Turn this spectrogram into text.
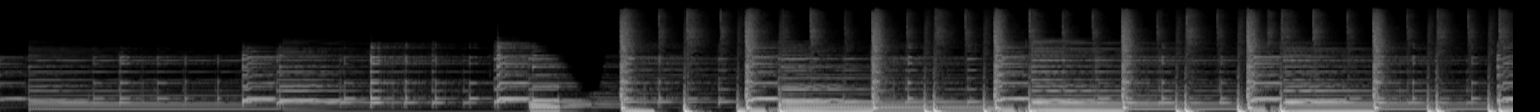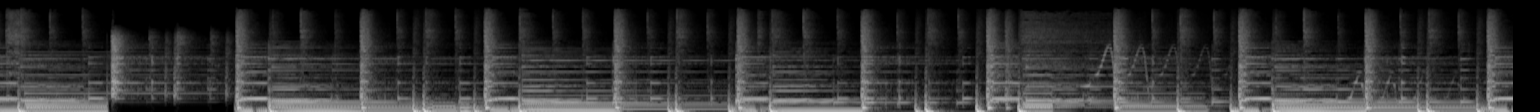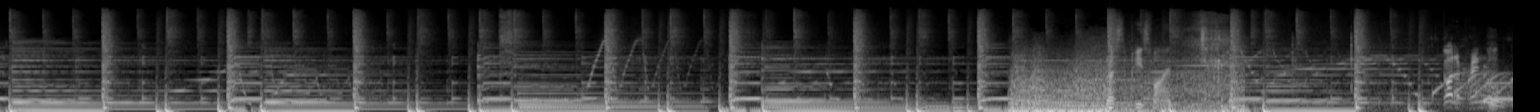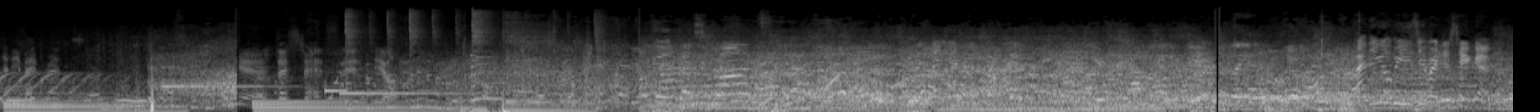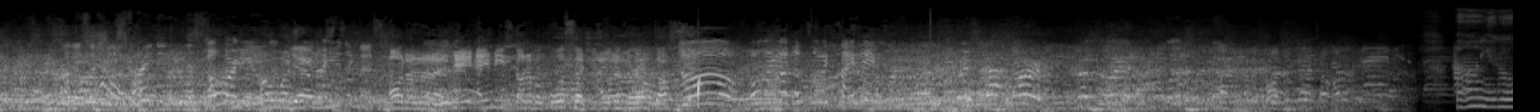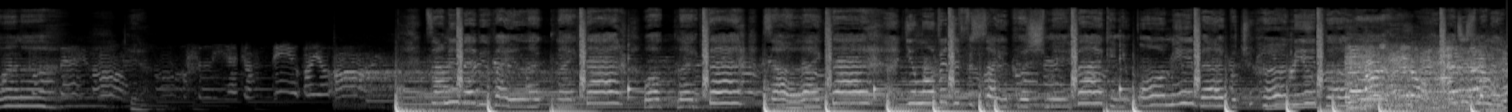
Rest in peace, mine. Got a Pringles. Have you made friends? Yeah, let's translate here. I think it'll be easier if I just take it. Oh, are you? Oh, yeah, You're not using this. Oh no no no! A- Amy's done it before, so she's gonna direct us. Oh, oh my god, that's so exciting. Tell you look like that? Walk like that, talk like that. You move it different, so you push me back. And you want me back, but you hurt me back. I just wanna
